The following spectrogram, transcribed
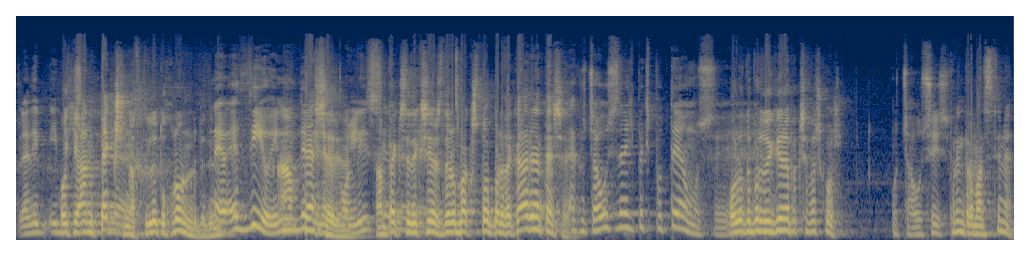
Δηλαδή, η Όχι, αν πιτσι- παίξουν ναι. αυτοί, λέω του χρόνου. ρε παιδί Ναι, μου. ε, δύο είναι, Αν δεν είναι τέσσερι πολύ. είναι. Αν παίξει δεξιά αριστερό μπακ στόπερ δεκάρι είναι τέσσερι. Ο Τσαούσι δεν έχει παίξει ποτέ όμως. Όλο τον πρώτο γύρο έπαιξε βασικός. Ο Τσαούσι. Πριν τραυματιστεί, ναι.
